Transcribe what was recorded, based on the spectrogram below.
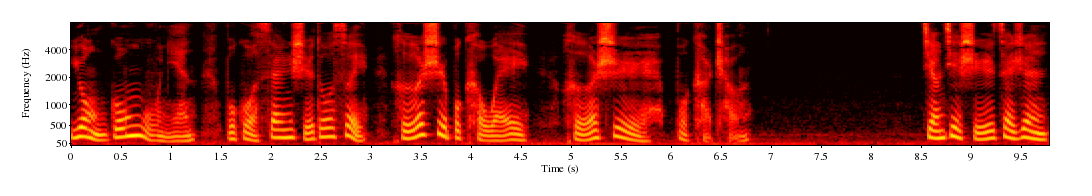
用功五年，不过三十多岁，何事不可为？何事不可成？”蒋介石在任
